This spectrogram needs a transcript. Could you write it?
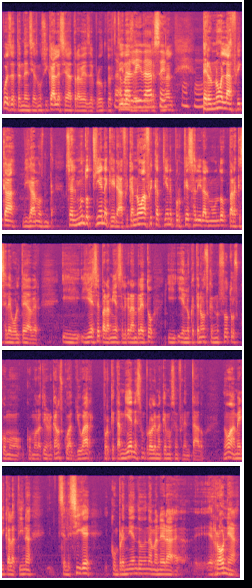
pues de tendencias musicales, sea a través de productos textiles, validarse. pero no el África, digamos, o sea, el mundo tiene que ir a África, no África tiene por qué salir al mundo para que se le voltee a ver. Y, ese para mí es el gran reto y, y, en lo que tenemos que nosotros como, como latinoamericanos coadyuvar, porque también es un problema que hemos enfrentado. ¿no? A América Latina se le sigue comprendiendo de una manera eh, errónea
